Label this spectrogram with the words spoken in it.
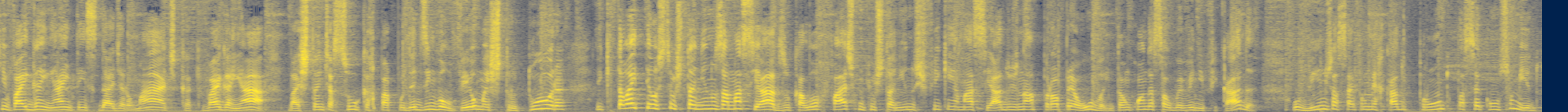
que vai ganhar intensidade aromática, que vai ganhar bastante açúcar para poder desenvolver uma estrutura e que vai ter os seus taninos amaciados. O calor faz com que os taninos fiquem amaciados na própria uva. Então, quando essa uva é vinificada, o vinho já sai para o mercado pronto para ser consumido.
